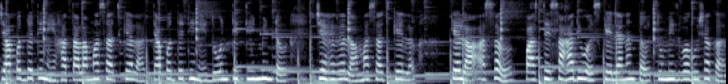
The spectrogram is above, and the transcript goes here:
ज्या पद्धतीने हाताला मसाज केला त्या पद्धतीने दोन ते तीन मिनटं चेहऱ्याला मसाज केला केला असं पाच ते सहा दिवस केल्यानंतर तुम्हीच बघू शकाल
